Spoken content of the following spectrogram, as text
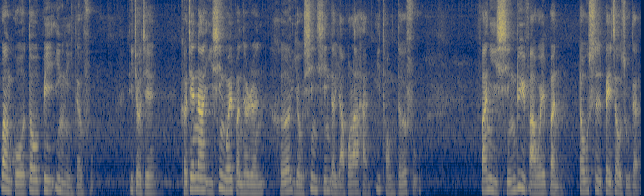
万国都必应你得福。第九节，可见那以信为本的人和有信心的亚伯拉罕一同得福。凡以行律法为本，都是被咒诅的，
